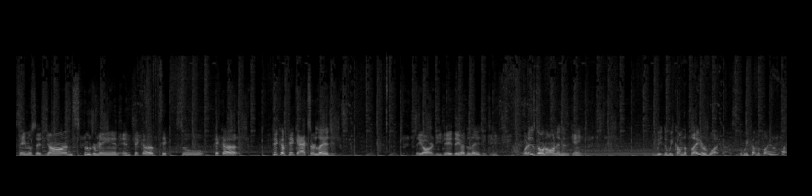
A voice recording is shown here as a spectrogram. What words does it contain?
Samuel said, John Spooderman and Pick a Pixel, Pick a, Pick a Pickaxe are legends. They are, dude. They, they are the legends, dude. What is going on in this game? Did we, did we come to play or what, guys? Did we come to play or what?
